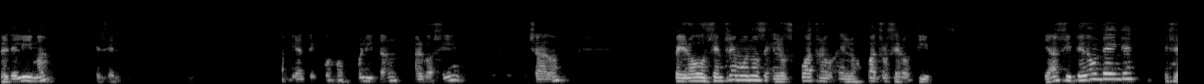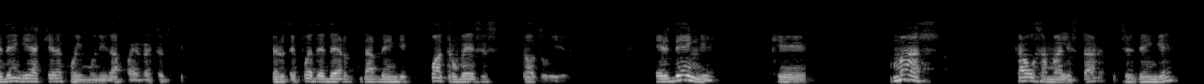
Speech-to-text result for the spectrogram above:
el de Lima, que es el variante cosmopolitan, algo así, escuchado. Pero centrémonos en los cuatro, en los cuatro serotipos. Ya, si te da un dengue, ese dengue ya queda con inmunidad para el resto de tu vida pero te puede dar, dengue cuatro veces toda tu vida. El dengue que más causa malestar es el dengue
